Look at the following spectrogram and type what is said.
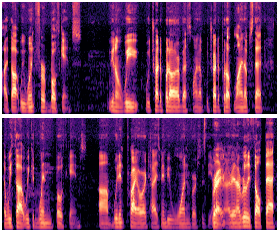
I thought we went for both games you know, we we tried to put out our best lineup. We tried to put up lineups that that we thought we could win both games. Um, we didn't prioritize maybe one versus the Right. other. I mean, I really felt that.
